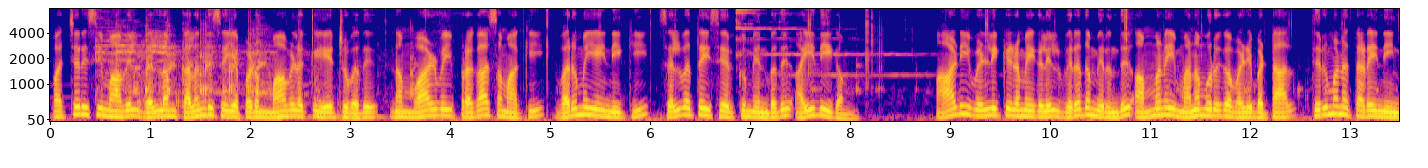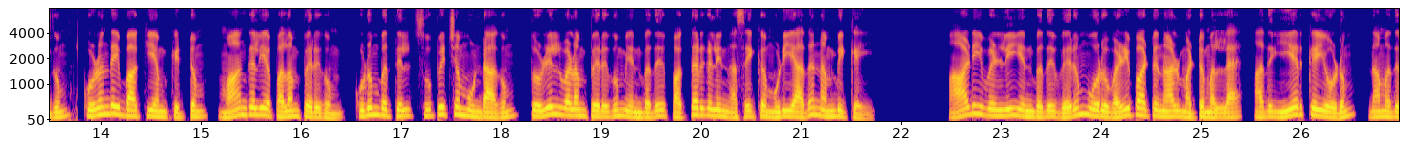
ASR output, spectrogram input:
பச்சரிசி மாவில் வெல்லம் கலந்து செய்யப்படும் மாவிளக்கு ஏற்றுவது நம் வாழ்வை பிரகாசமாக்கி வறுமையை நீக்கி செல்வத்தை சேர்க்கும் என்பது ஐதீகம். ஆடி வெள்ளிக்கிழமைகளில் விரதம் இருந்து அம்மனை மனமுருக வழிபட்டால் திருமண தடை நீங்கும் குழந்தை பாக்கியம் கிட்டும் மாங்கல்ய பலம் பெருகும் குடும்பத்தில் சுபிட்சம் உண்டாகும் தொழில் வளம் பெருகும் என்பது பக்தர்களின் அசைக்க முடியாத நம்பிக்கை. ஆடி வெள்ளி என்பது வெறும் ஒரு வழிபாட்டு நாள் மட்டுமல்ல அது இயற்கையோடும் நமது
